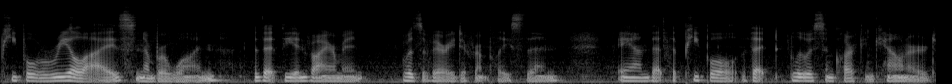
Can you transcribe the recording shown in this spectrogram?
people realize number one, that the environment was a very different place then, and that the people that Lewis and Clark encountered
